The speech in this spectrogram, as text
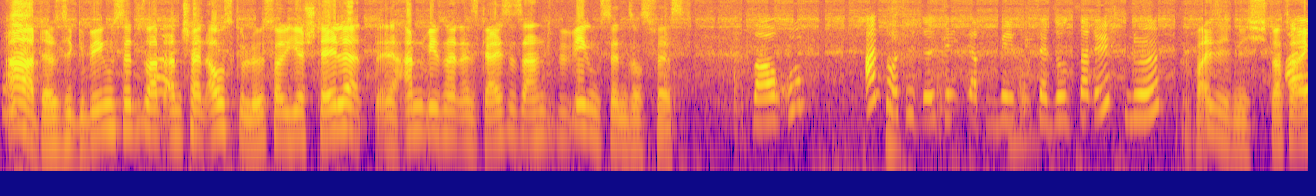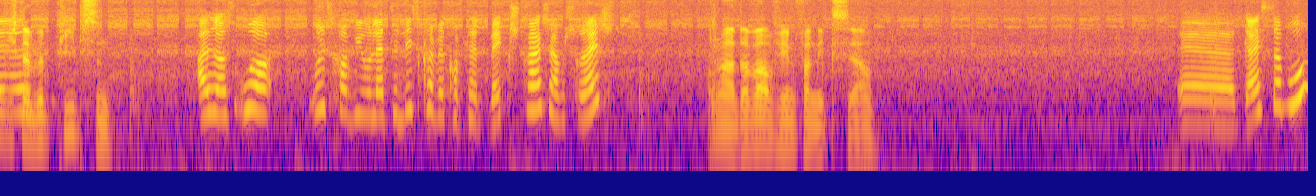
ruhig. Ah, der Bewegungssensor hat anscheinend ausgelöst, weil hier stelle äh, Anwesenheit eines Geistes anhand des Bewegungssensors fest. Warum antwortet der Bewegungssensor da nicht? Nö. Das weiß ich nicht. Ich dachte eigentlich, da wird piepsen. Also das Ur ultraviolette Licht können wir komplett wegstreichen, habe ich recht? Ja, da war auf jeden Fall nix, ja. Äh, Geisterbuch?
